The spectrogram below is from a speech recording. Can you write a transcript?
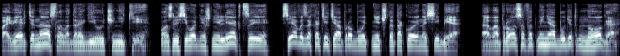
Поверьте на слово, дорогие ученики, после сегодняшней лекции все вы захотите опробовать нечто такое на себе, а вопросов от меня будет много,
